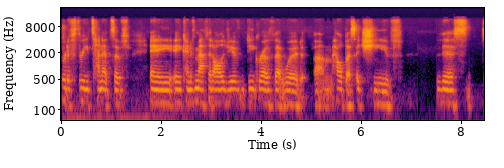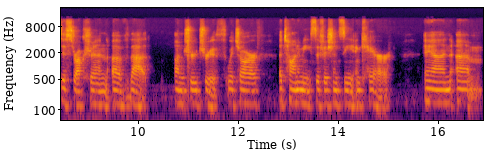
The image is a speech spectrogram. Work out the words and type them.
sort of three tenets of a, a kind of methodology of degrowth that would um, help us achieve this destruction of that untrue truth, which are autonomy, sufficiency, and care. And um,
